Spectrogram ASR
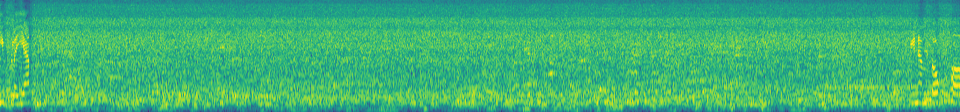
ยิบระยับมีน้ำตกพอ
